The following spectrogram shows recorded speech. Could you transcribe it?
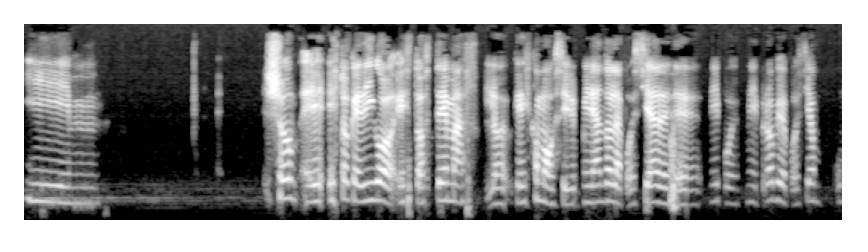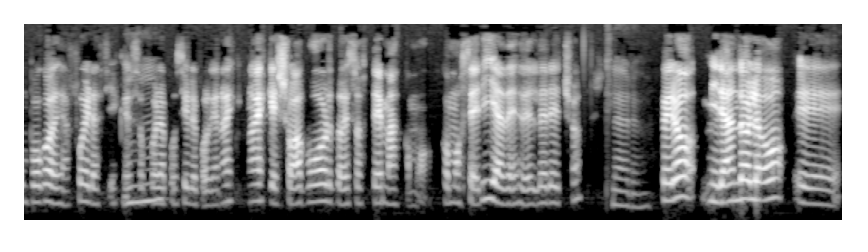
Y mm, yo, eh, esto que digo, estos temas, lo, que es como si mirando la poesía desde mi, poe- mi propia poesía un, poco desde afuera, si es que eso fuera posible, porque no es, no es que yo abordo esos temas como, como sería desde el derecho, Claro. pero mirándolo, eh,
